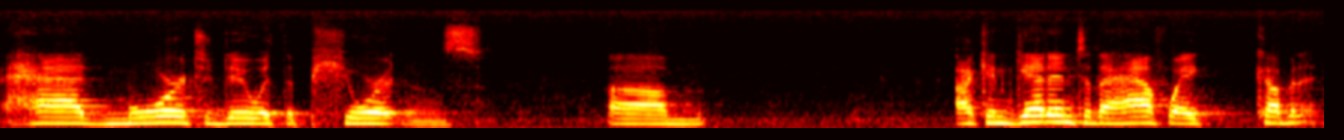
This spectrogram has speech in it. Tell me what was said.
had more to do with the Puritans. Um, I can get into the halfway covenant.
